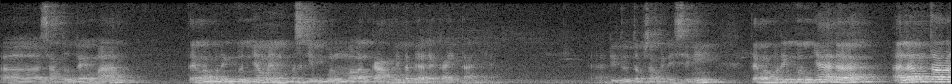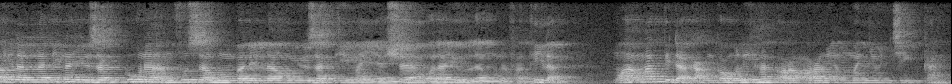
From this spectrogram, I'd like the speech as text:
uh, satu tema. Tema berikutnya meskipun melengkapi tapi ada kaitannya. Ya, ditutup sampai di sini. Tema berikutnya adalah alam tara ilal ladina yuzakkuna anfusahum balillahu yuzakki man yasha wa la yuzlamuna fatila. Muhammad tidakkah engkau melihat orang-orang yang menyucikan?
